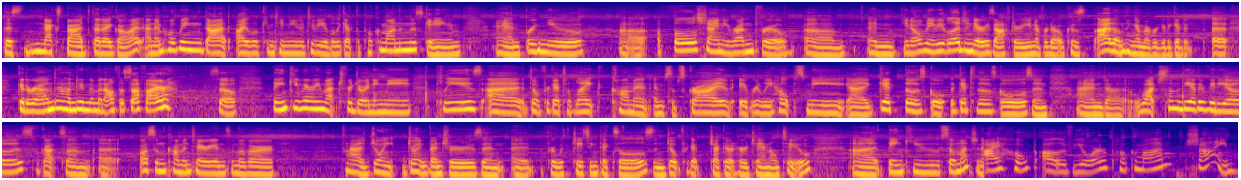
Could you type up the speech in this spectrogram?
this next badge that I got, and I'm hoping that I will continue to be able to get the Pokemon in this game and bring you uh, a full shiny run through. Um, and you know maybe the legendaries after. You never know, because I don't think I'm ever gonna get it uh, get around to hunting them in Alpha Sapphire. So thank you very much for joining me. Please uh, don't forget to like, comment, and subscribe. It really helps me uh, get those goal get to those goals and and uh, watch some of the other videos. We've got some uh, awesome commentary in some of our uh, joint joint ventures and uh, for with chasing pixels and don't forget to check out her channel too. Uh, thank you so much and i hope all of your pokemon shine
